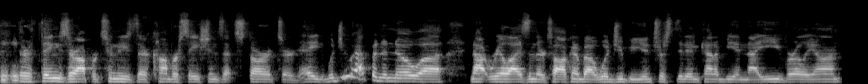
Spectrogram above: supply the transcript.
Mm-hmm. There are things, there are opportunities, there are conversations that start or hey, would you happen to know uh not realizing they're talking about would you be interested in kind of being naive early on?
